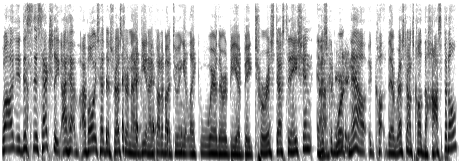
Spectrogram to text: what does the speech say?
Well, this this actually, I have I've always had this restaurant idea, and I thought about doing it like where there would be a big tourist destination, and this ah. could work now. It call, the restaurant's called the Hospital,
